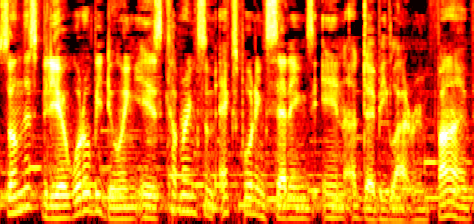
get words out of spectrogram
So in this video, what I'll be doing is covering some exporting settings in Adobe Lightroom 5.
